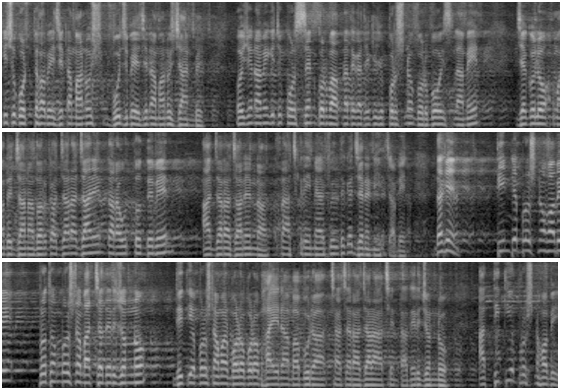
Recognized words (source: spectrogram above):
কিছু করতে হবে যেটা মানুষ বুঝবে, যেটা মানুষ জানবে। ওই জন্য আমি কিছু কোশ্চেন করব, আপনাদের কাছে কিছু প্রশ্ন করব ইসলামের। যেগুলো আমাদের জানা দরকার। যারা জানেন তারা উত্তর দেবেন, আর যারা জানেন না, তারা আজকের এই মেহফিল থেকে জেনে নিয়ে যাবেন। দেখেন, তিনটে প্রশ্ন হবে। প্রথম প্রশ্ন বাচ্চাদের জন্য, দ্বিতীয় প্রশ্ন আমার বড় বড় ভাইরা, বাবুরা, চাচারা যারা আছেন তাদের জন্য, আর তৃতীয় প্রশ্ন হবে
